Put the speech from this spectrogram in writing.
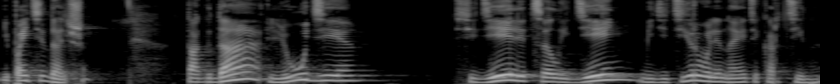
и пойти дальше. Тогда люди сидели целый день, медитировали на эти картины,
